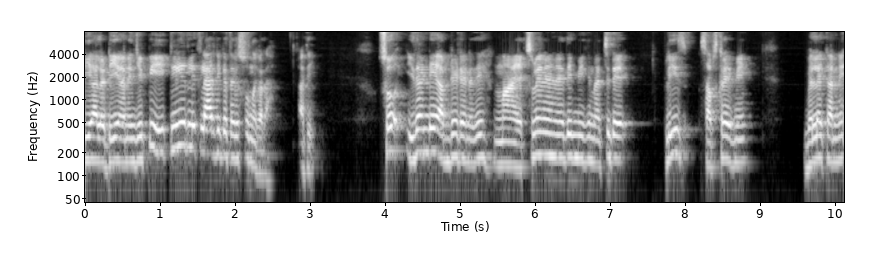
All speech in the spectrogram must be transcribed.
రియాలిటీ అని చెప్పి క్లియర్లీ క్లారిటీగా తెలుస్తుంది కదా అది. సో ఇదండి అప్డేట్ అనేది. నా ఎక్స్ప్లెయిన్ అనేది మీకు నచ్చితే ప్లీజ్ సబ్స్క్రైబ్ మీ బెల్ ఐకాన్ని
